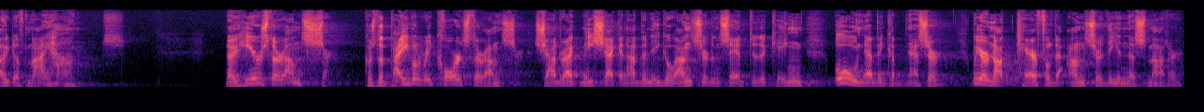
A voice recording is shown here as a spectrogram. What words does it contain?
out of my hands? Now here's their answer, because the Bible records their answer. Shadrach, Meshach, and Abednego answered and said to the king, O Nebuchadnezzar, we are not careful to answer thee in this matter.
